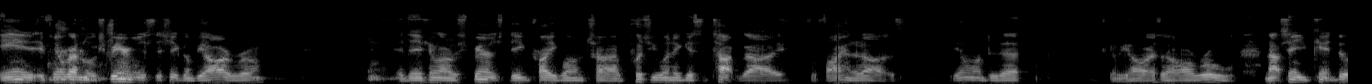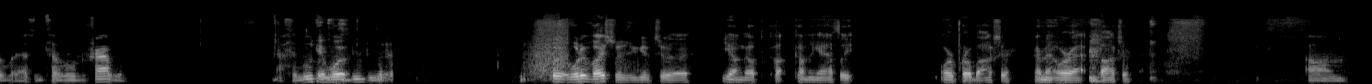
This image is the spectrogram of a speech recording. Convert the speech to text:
And if you don't got no experience, this shit gonna be hard, bro. And then if you don't got experience, they probably gonna try to put you in against the top guy for five hundred dollars. You don't want to do that. It's gonna be hard. That's a hard road. Not saying you can't do it, but that's a tough road to travel. I salute you what- you do do that. What, what advice would you give to a young upcoming athlete or a pro boxer? I mean, or a boxer? Um,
